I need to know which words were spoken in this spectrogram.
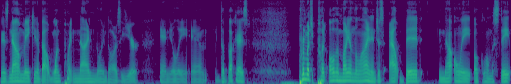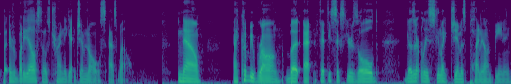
and is now making about 1.9 million dollars a year annually and the Buckeyes pretty much put all the money on the line and just outbid not only Oklahoma State but everybody else that was trying to get Jim Knowles as well. Now, I could be wrong, but at 56 years old, it doesn't really seem like Jim is planning on being in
